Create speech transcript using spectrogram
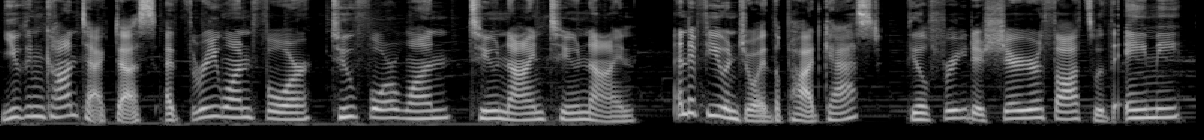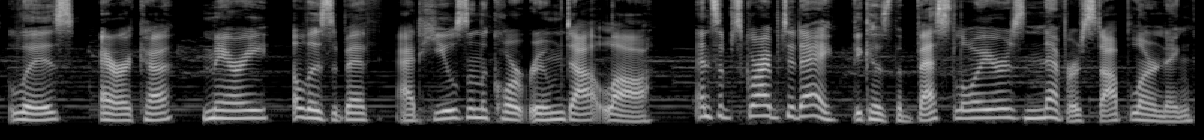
You can contact us at 314 241 2929. And if you enjoyed the podcast, feel free to share your thoughts with Amy, Liz, Erica, Mary, Elizabeth at heelsinthecourtroom.law. And subscribe today because the best lawyers never stop learning.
